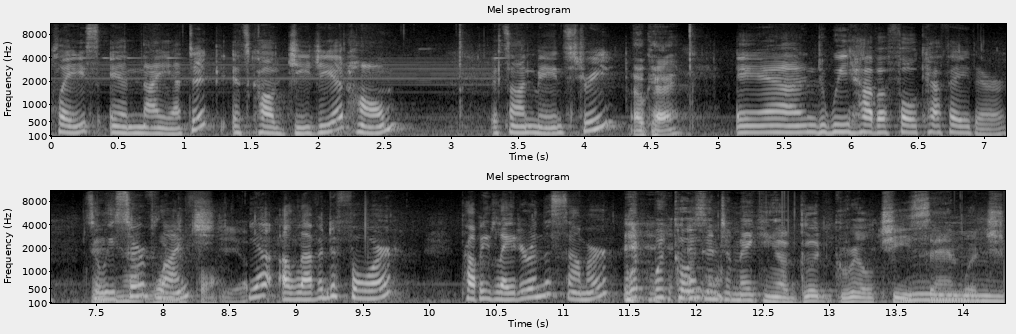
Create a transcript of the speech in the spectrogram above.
place in Niantic. It's called Gigi at Home. It's on Main Street. okay. and we have a full cafe there. So we Isn't that serve lunch. wonderful? Yeah, 11 to 4, probably later in the summer. What, what goes into making a good grilled cheese sandwich?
